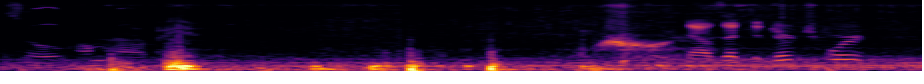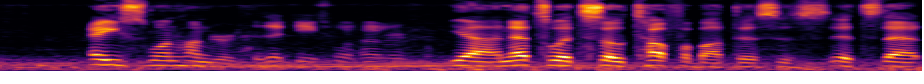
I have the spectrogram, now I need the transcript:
So I'm happy. Now is that the dirt squirt? Ace 100. Is that the Ace 100? Yeah, and that's what's so tough about this is it's that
